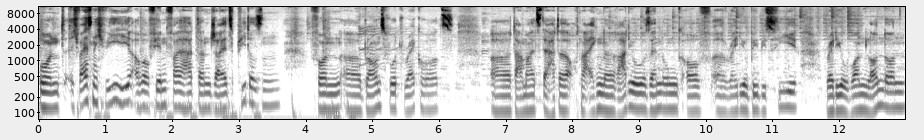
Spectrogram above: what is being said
Und ich weiß nicht wie, aber auf jeden Fall hat dann Giles Peterson von äh, Brownswood Records äh, damals, der hatte auch eine eigene Radiosendung auf äh, Radio BBC, Radio One London.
